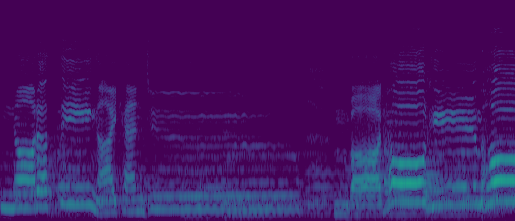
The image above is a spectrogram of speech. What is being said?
not a thing I can do. But hold him, hold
